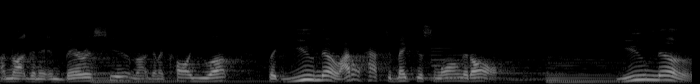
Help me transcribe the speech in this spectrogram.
I'm not going to embarrass you. I'm not going to call you up. But you know, I don't have to make this long at all. You know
